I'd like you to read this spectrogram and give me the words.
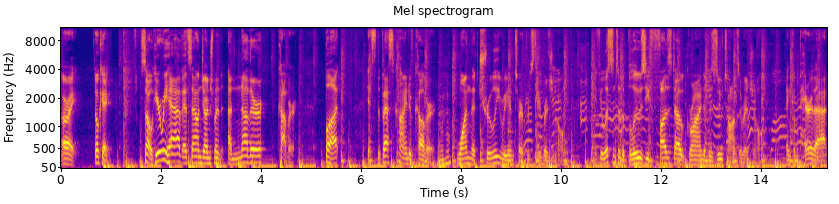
All right. Okay. So here we have at Sound Judgment another cover, but it's the best kind of cover, one that truly reinterprets the original. If you listen to the bluesy, fuzzed out grind of the Zutons original and compare that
